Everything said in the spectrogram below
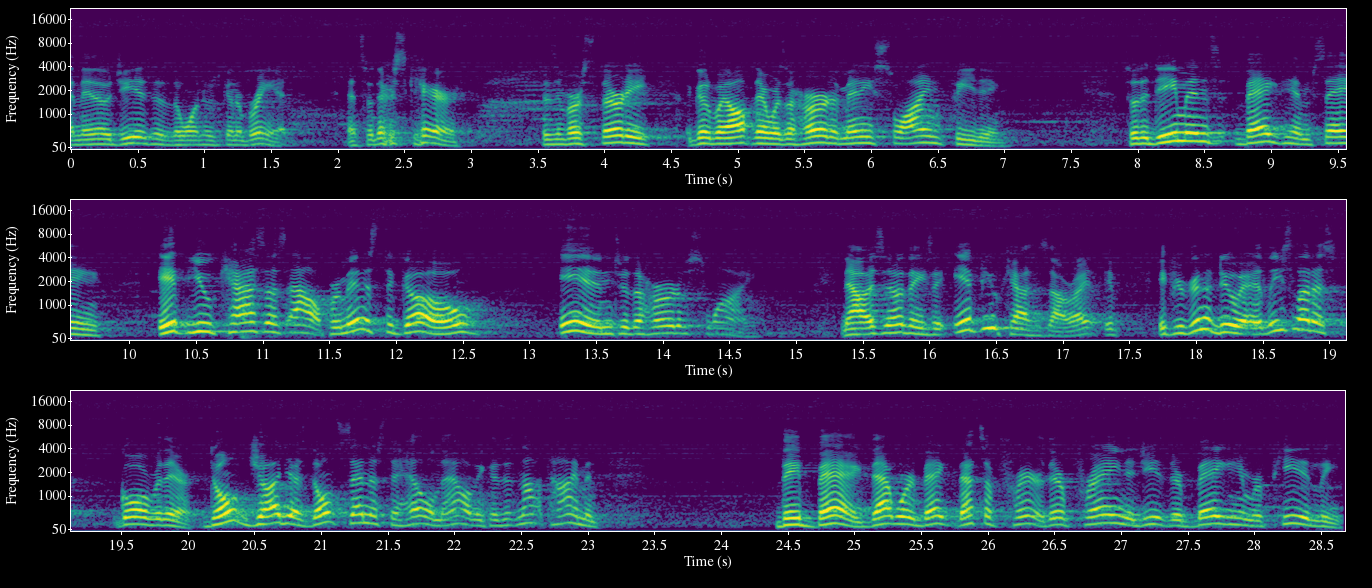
and they know Jesus is the one who's going to bring it. And so they're scared. Says in verse 30, a good way off, there was a herd of many swine feeding. So the demons begged him, saying, If you cast us out, permit us to go into the herd of swine. Now, it's another thing to say, if you cast us out, right? If, if you're going to do it, at least let us go over there. Don't judge us. Don't send us to hell now because it's not time. And they begged. That word beg, that's a prayer. They're praying to Jesus. They're begging him repeatedly.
